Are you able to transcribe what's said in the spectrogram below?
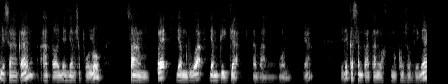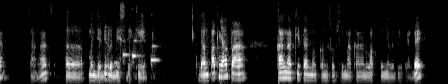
misalkan atau jam 10 sampai jam 2, jam 3 kita bangun ya. Jadi kesempatan waktu mengkonsumsinya sangat eh, menjadi lebih sedikit. Dampaknya apa? Karena kita mengkonsumsi makanan waktunya lebih pendek,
